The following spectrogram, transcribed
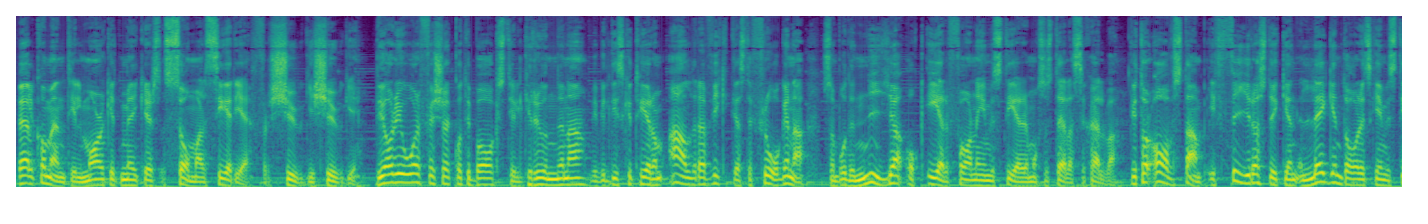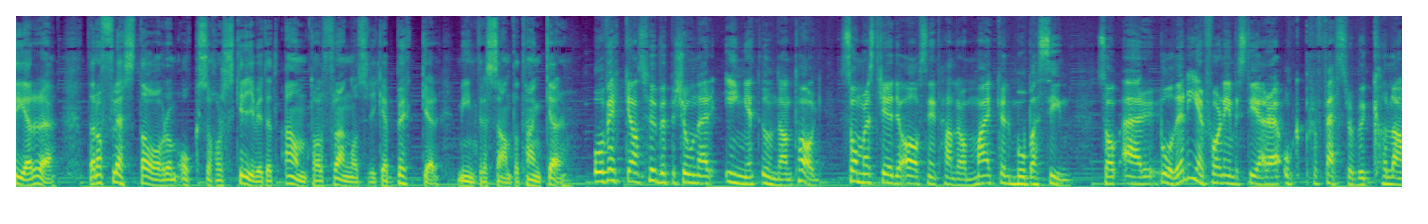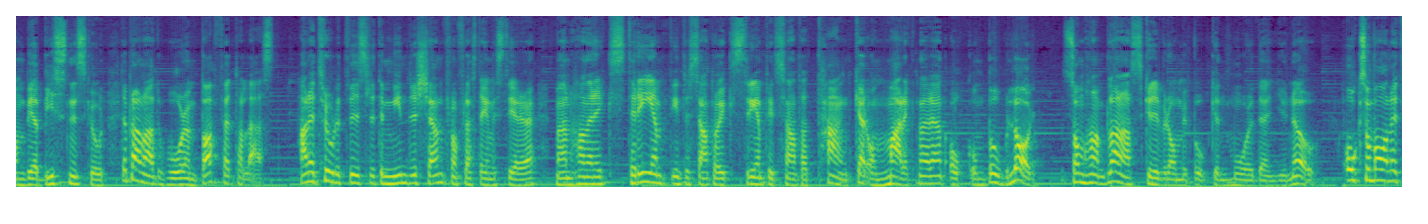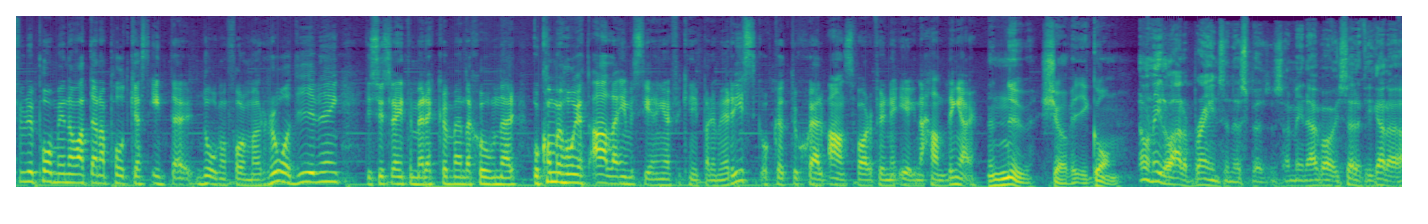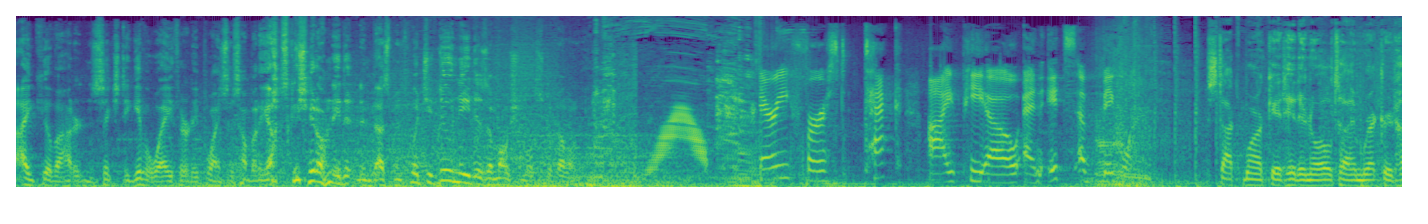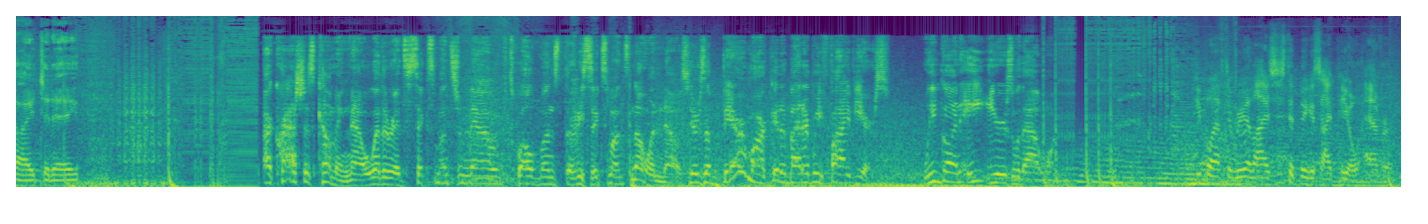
Välkommen till Market Makers sommarserie för 2020. Vi har i år försökt gå tillbaka till grunderna. Vi vill diskutera de allra viktigaste frågorna som både nya och erfarna investerare måste ställa sig själva. Vi tar avstamp i fyra stycken legendariska investerare där de flesta av dem också har skrivit ett antal framgångsrika böcker med intressanta tankar. Och veckans huvudperson är inget undantag. Sommarens tredje avsnitt handlar om Michael Mobassin som är både en erfaren investerare och professor vid Columbia Business School där bland annat Warren Buffett har läst. Han är troligtvis lite mindre känd från de flesta investerare, men han är extremt intressant och extremt intressanta tankar om marknaden och om bolag som han bland annat skriver om i boken More than you know. Och som vanligt vill vi påminna om att denna podcast inte är någon form av rådgivning. Vi sysslar inte med rekommendationer och kom ihåg att alla investeringar är förknippade med risk och att du själv ansvarar för dina egna handlingar. Men nu kör vi igång. You don't need a lot of brains in this business. I mean, I've always said if you got an IQ of 160, give away 30 points to somebody else because you don't need it in investments. What you do need is emotional stability. Wow. Very first tech IPO, and it's a big one. Stock market hit an all-time record high today. A crash is coming. Now, whether it's six months from now, 12 months, 36 months, no one knows. There's a bear market about every five years. We've gone eight years without one. People have to realize this is the biggest IPO ever.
